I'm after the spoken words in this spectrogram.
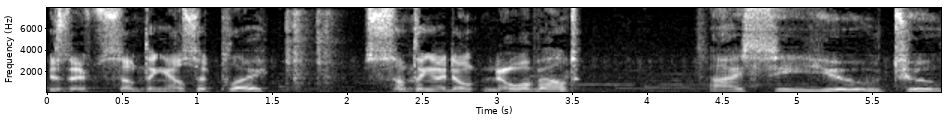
Is there something else at play? Something I don't know about? I see you, too,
